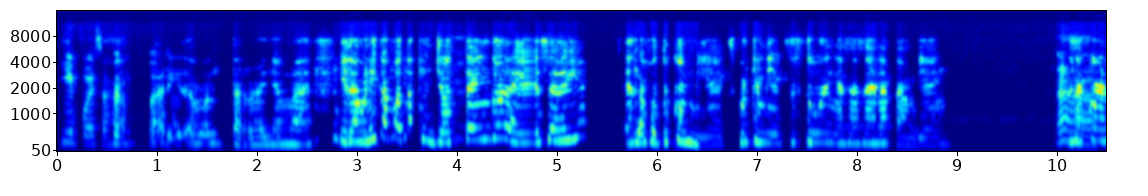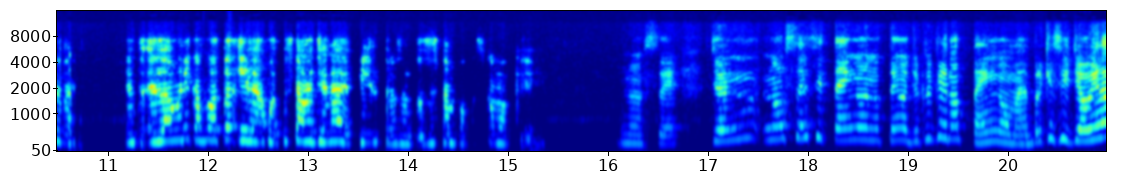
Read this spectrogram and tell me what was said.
Y pues, ajá. Parida montarraya, madre. Y la única foto que yo tengo de ese día es la foto con mi ex, porque mi ex estuvo en esa escena también. ¿Se acuerdan? Es la única foto y la foto estaba llena de filtros, entonces tampoco es como que... No sé, yo no sé si tengo o no tengo, yo creo que no tengo, man, porque si yo hubiera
